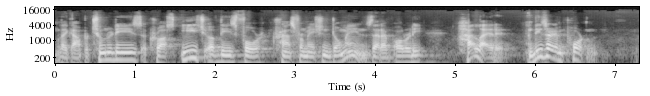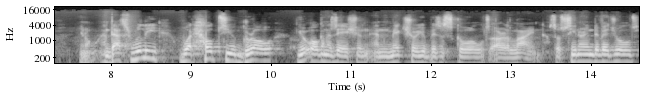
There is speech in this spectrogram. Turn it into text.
like opportunities across each of these four transformation domains that I've already highlighted. And these are important, you know, and that's really what helps you grow your organization and make sure your business goals are aligned. So senior individuals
